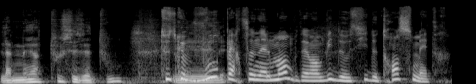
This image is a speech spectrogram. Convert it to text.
la mer, tous ses atouts. Tout ce que vous, personnellement, vous avez envie de, aussi de transmettre.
